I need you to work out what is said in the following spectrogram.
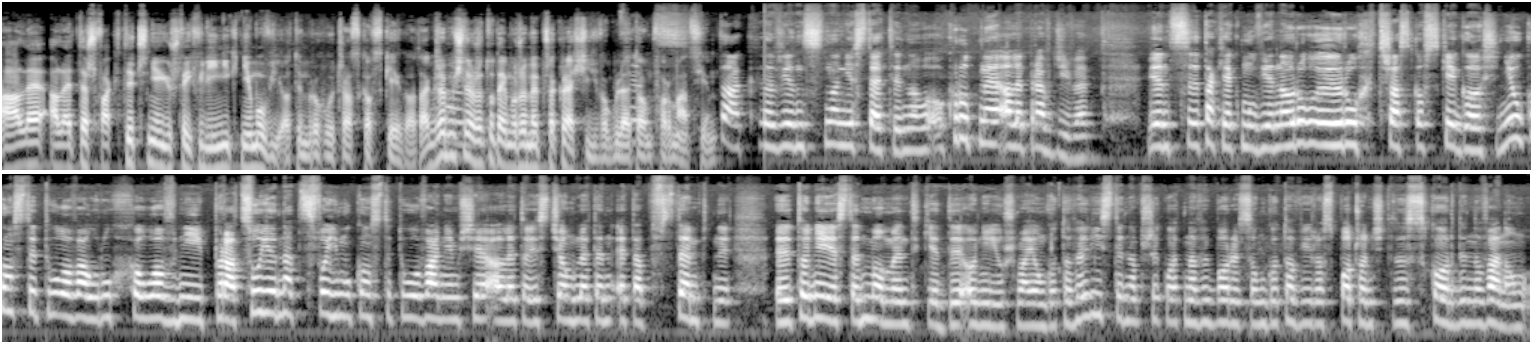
Ale, ale też faktycznie już w tej chwili nikt nie mówi o tym ruchu Trzaskowskiego. Także myślę, że tutaj możemy przekreślić w ogóle tą formację. Tak, więc no niestety, no okrutne, ale prawdziwe. Więc y, tak jak mówię, no ru- ruch Trzaskowskiego się nie ukonstytuował, ruch Hołowni pracuje nad swoim ukonstytuowaniem się, ale to jest ciągle ten etap wstępny. Y, To nie jest ten moment, kiedy oni już mają gotowe listy na przykład na wybory, są gotowi rozpocząć skoordynowaną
